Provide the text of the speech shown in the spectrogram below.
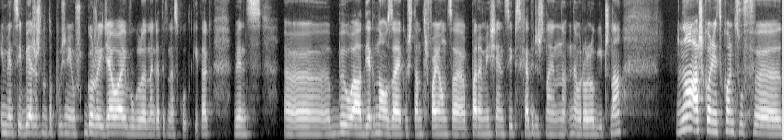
im więcej bierzesz, no to później już gorzej działa i w ogóle negatywne skutki, tak? Więc e, była diagnoza jakoś tam trwająca parę miesięcy psychiatryczna, i ne- neurologiczna. No, aż koniec końców e,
